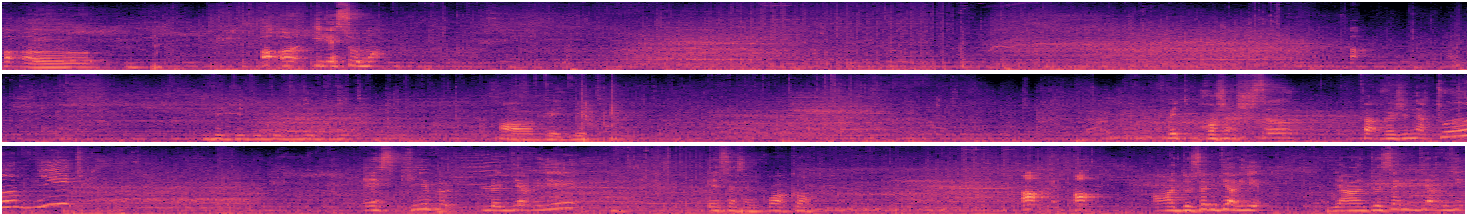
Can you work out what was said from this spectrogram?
Oh, oh. Oh, oh, il est sur moi. Vite, vite, vite, vite, vite, vite. Oh, vite, vite. Vite, recharge ça. Enfin, régénère-toi, vite. Esquive le guerrier. Et ça, c'est quoi encore Ah, ah, un deuxième guerrier. Il y a un deuxième guerrier.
